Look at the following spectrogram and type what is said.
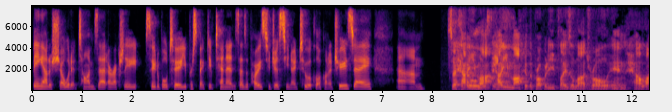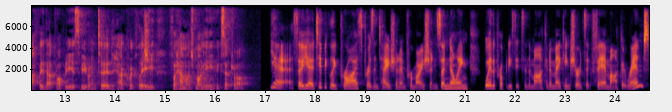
being able to show it at times that are actually suitable to your prospective tenants as opposed to just, you know, two o'clock on a Tuesday. Um, so how you mar- how you market the property plays a large role in how likely that property is to be rented, how quickly, for how much money, etc. Yeah. So, yeah, typically price, presentation, and promotion. So, knowing where the property sits in the market and making sure it's at fair market rent.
